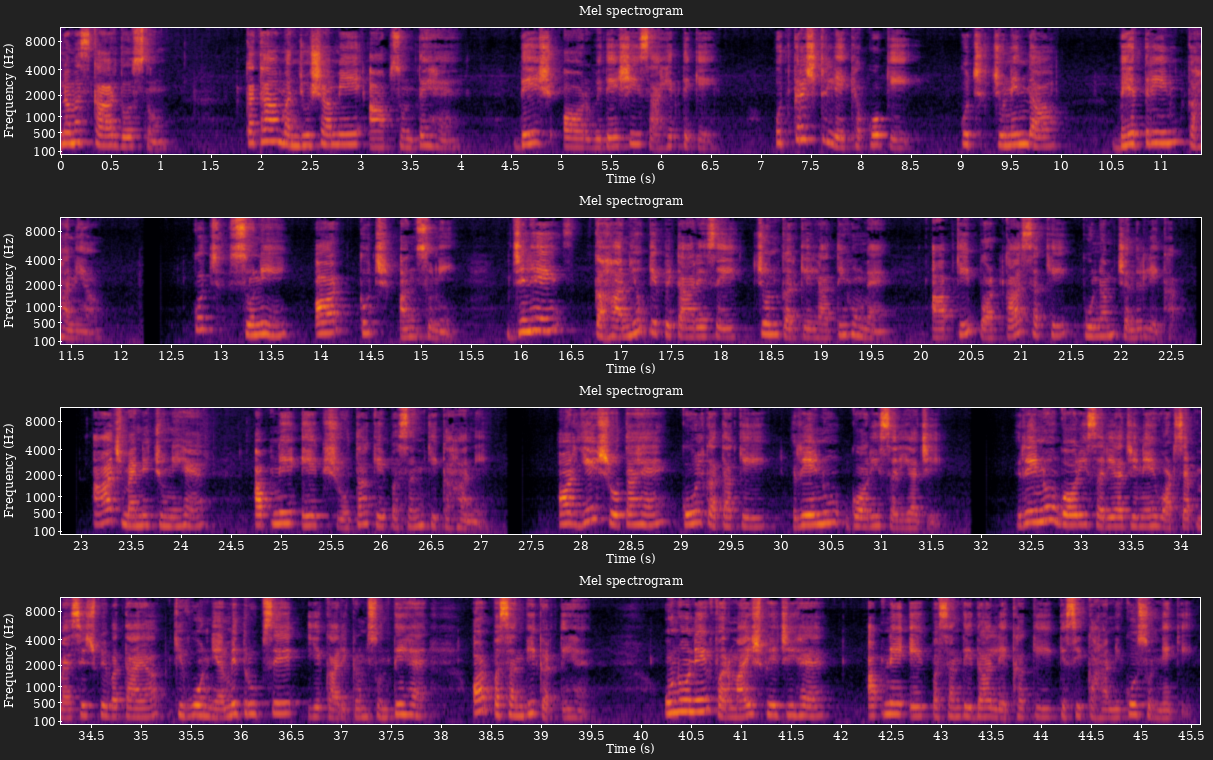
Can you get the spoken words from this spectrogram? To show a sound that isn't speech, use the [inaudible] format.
नमस्कार दोस्तों। कथा मंजूषा में आप सुनते हैं देश और विदेशी साहित्य के उत्कृष्ट लेखकों की कुछ चुनिंदा, बेहतरीन कहानियाँ। कुछ सुनी और कुछ अनसुनी, जिन्हें कहानियों के पिटारे से चुन करके लाती हूँ मैं, आपकी पॉडकास्ट सखी पूनम चंद्रलेखा। आज मैंने चुनी है अपने एक श्रोता के पसंद की कहानी। और ये श्रोता हैं कोलकाता की रेनू गौरी सरिया जी। रेनू गौरी सरिया जी ने व्हाट्सएप मैसेज पे बताया कि वो नियमित रूप से ये कार्यक्रम सुनती हैं और पसंद भी करती हैं। उन्होंने फरमाइश भेजी है अपने एक पसंदीदा लेखक की किसी कहानी को सुनने की।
